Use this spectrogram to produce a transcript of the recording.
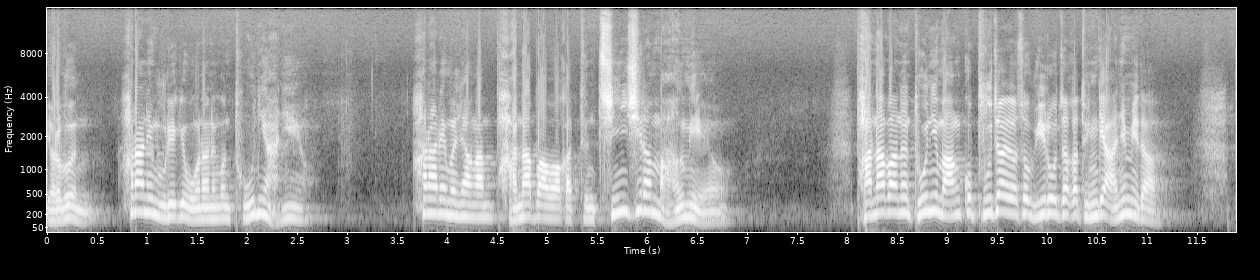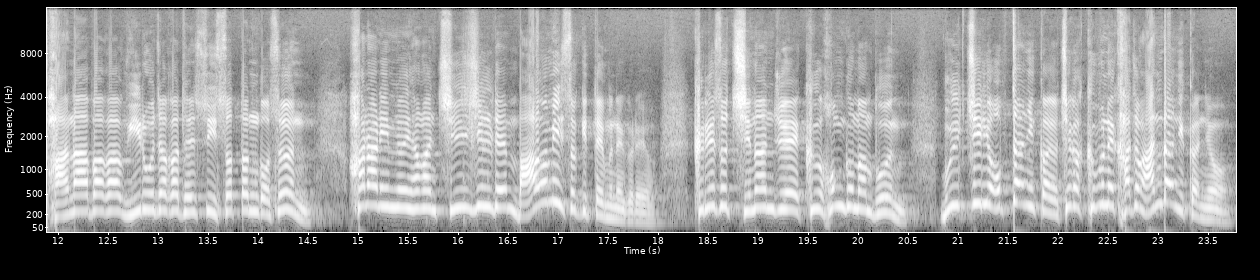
여러분, 하나님 우리에게 원하는 건 돈이 아니에요. 하나님을 향한 바나바와 같은 진실한 마음이에요. 바나바는 돈이 많고 부자여서 위로자가 된 게 아닙니다. 바나바가 위로자가 될 수 있었던 것은 하나님을 향한 진실된 마음이 있었기 때문에 그래요. 그래서 지난주에 그 헌금한 분 물질이 없다니까요. 제가 그분의 가정 안다니까요.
